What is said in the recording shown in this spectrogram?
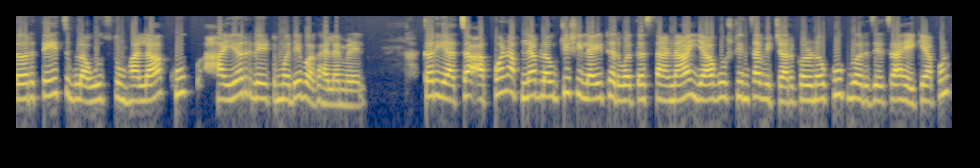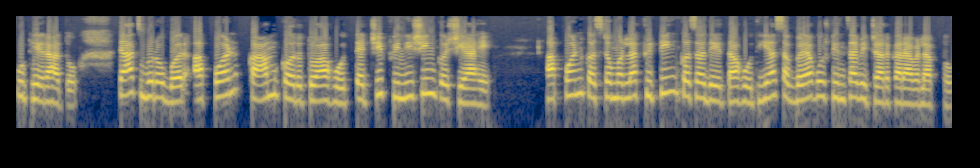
तर तेच ब्लाऊज तुम्हाला खूप हायर रेटमध्ये बघायला मिळेल. तर याचा आपण आपल्या ब्लाऊजची शिलाई ठरवत असताना या गोष्टींचा विचार करणं खूप गरजेचं आहे की आपण कुठे राहतो. त्याचबरोबर आपण काम करतो आहोत त्याची फिनिशिंग कशी आहे? आपण कस्टमरला फिटिंग कसं देत आहोत या सगळ्या गोष्टींचा विचार करावा लागतो.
